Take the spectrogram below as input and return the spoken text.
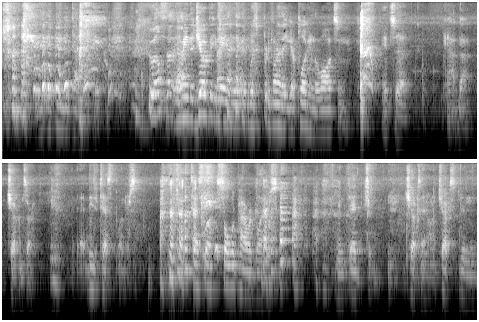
It's big, big time. Who else? I mean, the joke that you made it was pretty funny that you got to plug into the wallets and it's uh, God, uh, Chuck, I'm sorry. Uh, these are Tesla blenders. Tesla solar powered blenders. And uh, Ch- Chuck's in on it. Chuck's been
